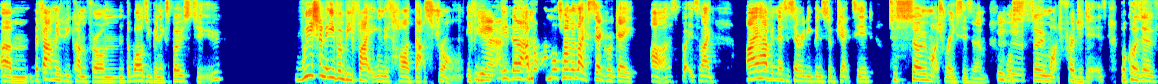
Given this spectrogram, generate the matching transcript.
um, the families we come from, the worlds we've been exposed to, we shouldn't even be fighting this hard that strong. If you, Yeah. it- I'm not, I'm not trying to like segregate us, but it's like I haven't necessarily been subjected to so much racism or Mhm. so much prejudice because of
